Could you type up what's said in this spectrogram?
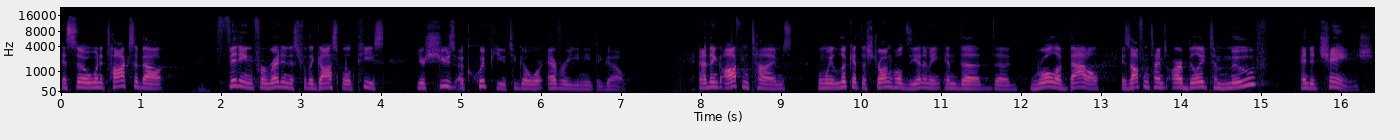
And so when it talks about fitting for readiness for the gospel of peace, your shoes equip you to go wherever you need to go. And I think oftentimes when we look at the strongholds of the enemy and the, the role of battle is oftentimes our ability to move and to change.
